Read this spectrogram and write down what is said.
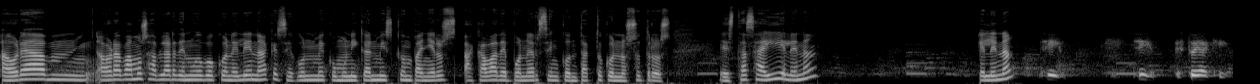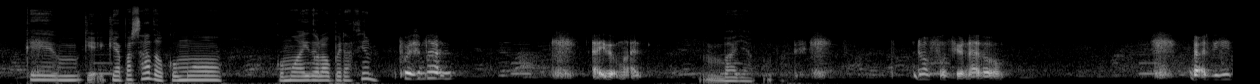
Ahora, mm, ahora vamos a hablar de nuevo con Elena, que según me comunican mis compañeros, acaba de ponerse en contacto con nosotros. ¿Estás ahí, Elena? ¿Elena? Sí, sí, estoy aquí. ¿Qué, qué, ha pasado? ¿Cómo, ¿Cómo ha ido la operación? Pues mal. Ha ido mal. Vaya. No ha funcionado. Barbie.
